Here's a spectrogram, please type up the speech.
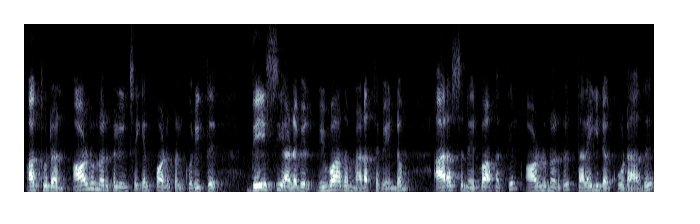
அத்துடன் ஆளுநர்களின் செயல்பாடுகள் குறித்து தேசிய அளவில் விவாதம் நடத்த வேண்டும். அரசு நிர்வாகத்தில் ஆளுநர்கள் தலையிடக்கூடாது.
